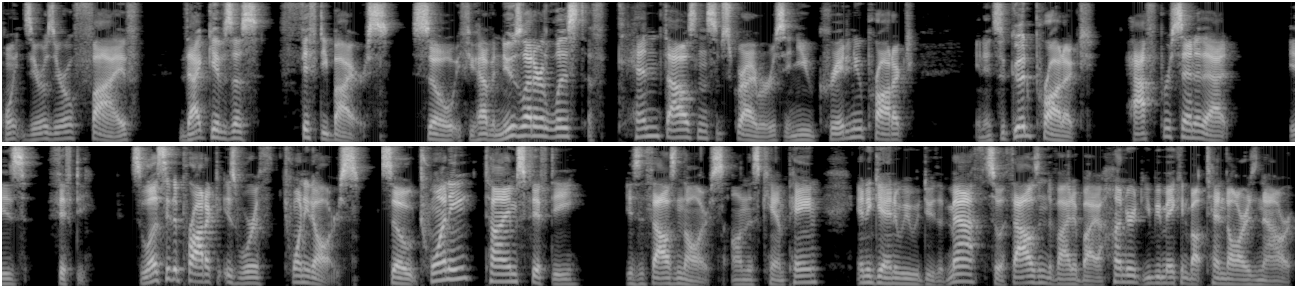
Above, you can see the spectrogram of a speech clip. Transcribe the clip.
0.005. That gives us 50 buyers. So if you have a newsletter list of 10,000 subscribers and you create a new product and it's a good product, half percent of that is 50. So let's say the product is worth $20. So 20 times 50 is $1,000 on this campaign. And again, we would do the math. So 1,000 divided by 100, you'd be making about $10 an hour.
